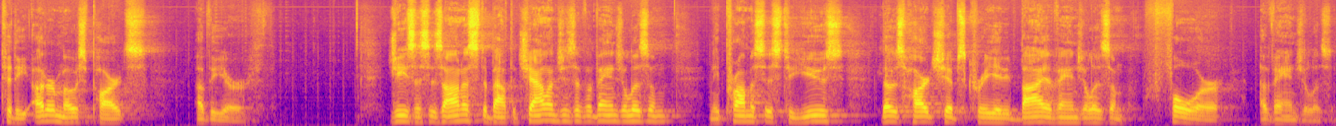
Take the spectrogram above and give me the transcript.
to the uttermost parts of the earth. Jesus is honest about the challenges of evangelism, and he promises to use those hardships created by evangelism for evangelism.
